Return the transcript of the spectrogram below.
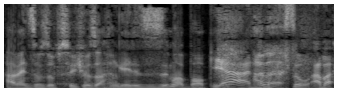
Aber wenn es um so Psychosachen geht, ist es immer Bob. Ne? Ja, ne? aber, so. Aber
